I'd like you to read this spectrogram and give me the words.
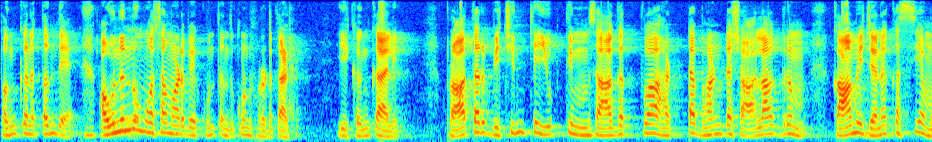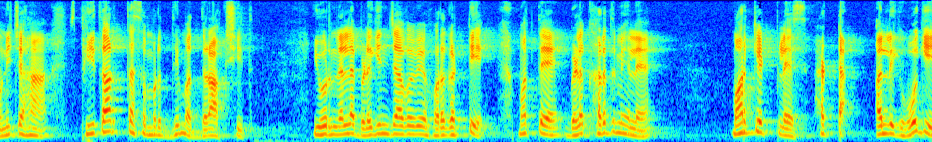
ಪಂಕನ ತಂದೆ, ಅವನನ್ನು ಮೋಸ ಮಾಡಬೇಕು ಅಂತ ಅಂದುಕೊಂಡು ಹೊರಡ್ತಾಳೆ. ಈ ಕಂಕಾಲಿ ಪ್ರಾತರ್ವಿಚಿತ್ಯ ಯುಕ್ತಿಂ ಸಾಗತ್ವ ಹಟ್ಟಭಾಂಡ ಶಾಲಾಗ್ರಂ ಕಾಮಿ ಜನಕಸ್ಯ ಮುಣಿಚಃ ಸ್ಫೀತಾರ್ಥ ಸಮೃದ್ಧಿ ಮದ್ರಾಕ್ಷಿತ್. ಇವ್ರನ್ನೆಲ್ಲ ಬೆಳಗಿನ ಜಾವವೇ ಹೊರಗಟ್ಟಿ ಮತ್ತು ಬೆಳಕು ಹರಿದ ಮೇಲೆ ಮಾರ್ಕೆಟ್ ಪ್ಲೇಸ್ ಹಟ್ಟ, ಅಲ್ಲಿಗೆ ಹೋಗಿ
